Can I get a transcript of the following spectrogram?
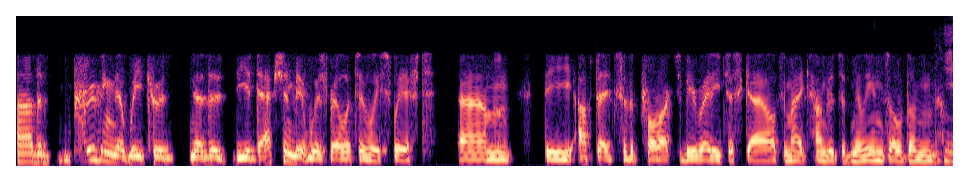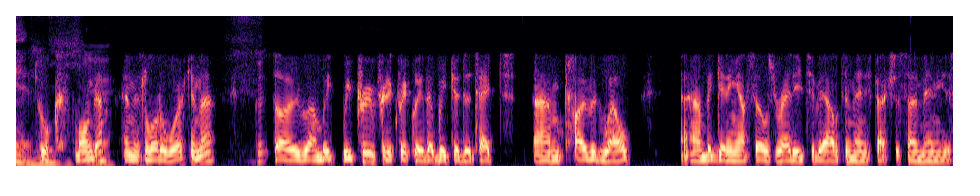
Uh, the proving that we could, you know, the the adaptation bit was relatively swift. Um, the updates to the product to be ready to scale to make hundreds of millions of them Yeah. took longer, and there's a lot of work in that. Good. So um, we, we proved pretty quickly that we could detect um, COVID well, um, but getting ourselves ready to be able to manufacture so many has,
